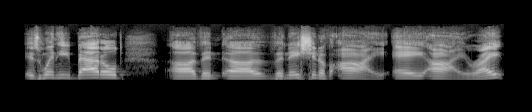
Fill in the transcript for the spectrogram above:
is when he battled uh, the, uh, the nation of Ai, AI, right?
